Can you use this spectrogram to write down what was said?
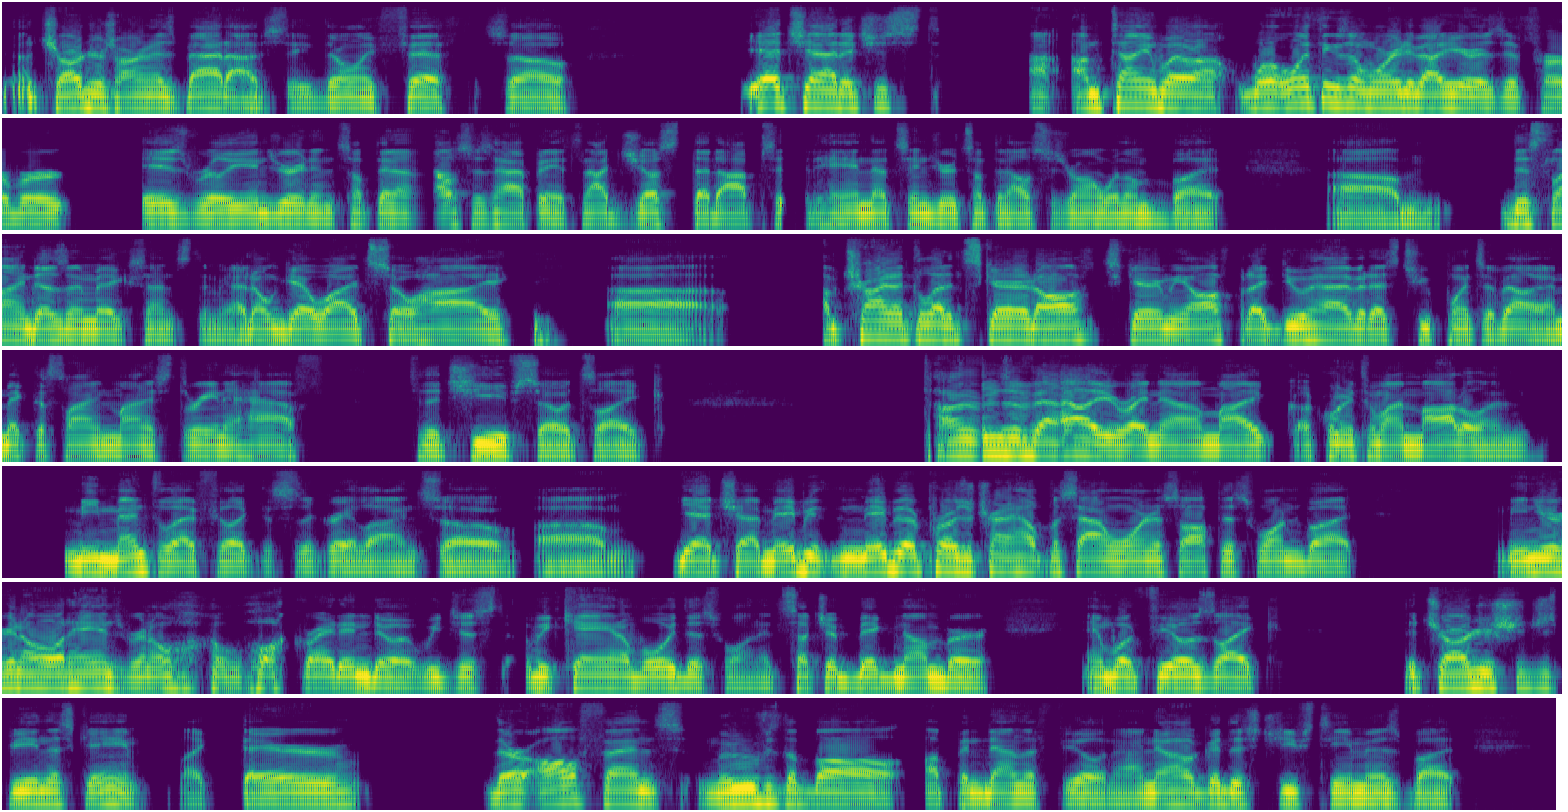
you know, Chargers aren't as bad, obviously. They're only fifth. So yeah, Chad, it's just I, am telling you what, what only things I'm worried about here is if Herbert is really injured and something else is happening. It's not just that opposite hand that's injured, something else is wrong with him. But um, this line doesn't make sense to me. I don't get why it's so high. Uh, I'm trying not to let it scare it off, scare me off, but I do have it as two points of value. I make this line minus three and a half to the Chiefs, so it's like tons of value right now. My according to my model and me mentally, I feel like this is a great line. So um, yeah, Chad, maybe maybe the pros are trying to help us out and warn us off this one, but I mean, you're going to hold hands. We're going to walk right into it. We just we can't avoid this one. It's such a big number, and what feels like the Chargers should just be in this game. Like their their offense moves the ball up and down the field. And I know how good this Chiefs team is, but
